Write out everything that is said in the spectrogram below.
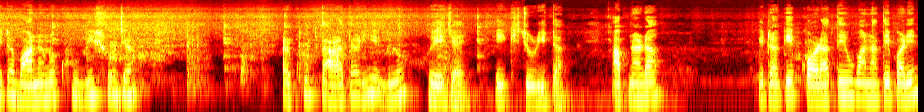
এটা বানানো খুবই সোজা আর খুব তাড়াতাড়ি এগুলো হয়ে যায় এই খিচুড়িটা। আপনারা এটাকে কড়াতেও বানাতে পারেন।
